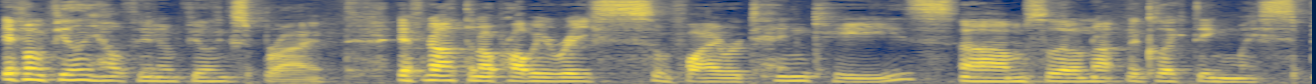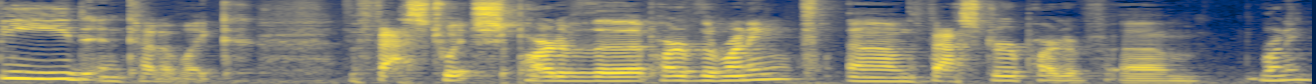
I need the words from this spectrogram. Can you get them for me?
if I'm feeling healthy and I'm feeling spry. If not, then I'll probably race some 5 or 10 Ks um, so that I'm not neglecting my speed and kind of like the fast twitch part of the part of the running, um, the faster part of um, running.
